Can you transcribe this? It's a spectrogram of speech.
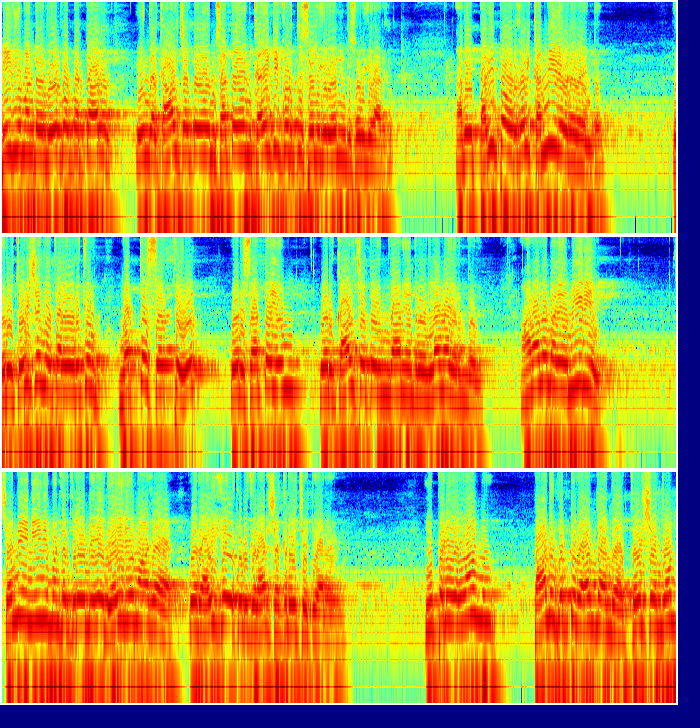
நீதிமன்றம் விருப்பப்பட்டால் இந்த கால் சட்டையும் சட்டையும் கழட்டி கொடுத்து செல்கிறேன் என்று சொல்கிறார்கள். அதை படிப்பவர்கள் கண்ணீர் விட வேண்டும். ஒரு தொழிற்சங்க தலைவருக்கு மொத்த சொத்து ஒரு சட்டையும் ஒரு கால் சட்டையும் தான் என்ற நிலைமை இருந்தது. ஆனாலும் அதை மீறி சென்னை நீதிமன்றத்திலே மிக தைரியமாக ஒரு அறிக்கையை கொடுக்கிறார் சக்கரை செட்டியார் அவர்கள். இப்படியெல்லாம் பாடுபட்டு வளர்ந்த அந்த தொழிற்சங்கம்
